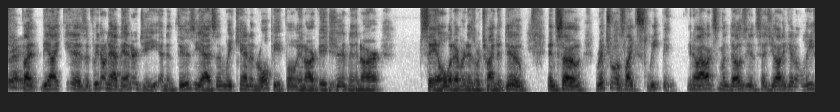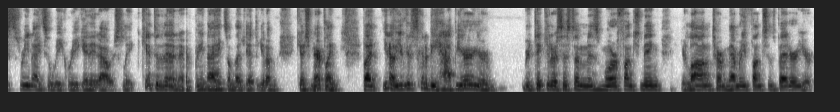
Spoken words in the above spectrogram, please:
Right. But the idea is, if we don't have energy and enthusiasm, we can't enroll people in our vision, in our sale, whatever it is we're trying to do. And so rituals like sleeping. You know, Alex Mandossian says you ought to get at least three nights a week where you get eight hours sleep. You can't do that every night. Sometimes you have to get up and catch an airplane. But, you know, you're just going to be happier. You're reticular system is more functioning, your long-term memory functions better, your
